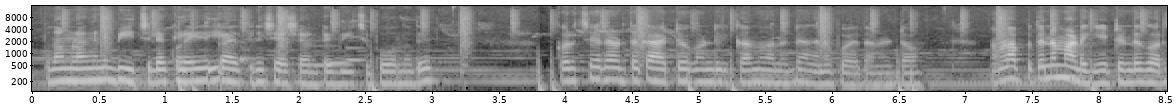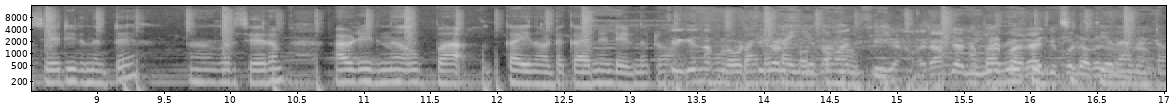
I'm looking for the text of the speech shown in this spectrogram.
അപ്പോൾ നമ്മളങ്ങനെ ബീച്ചിലെ കുറേ കാലത്തിന് ശേഷമാണ് കേട്ടോ ബീച്ചിൽ പോകുന്നത്. കുറച്ച് നേരം അവിടുത്തെ കാറ്റൊക്കെ കൊണ്ടിരിക്കാന്ന് പറഞ്ഞിട്ട് അങ്ങനെ പോയതാണ് കേട്ടോ നമ്മൾ അപ്പോൾ തന്നെ മടങ്ങിയിട്ടുണ്ട്. കുറച്ച് നേരം ഇരുന്നിട്ട് കുറച്ച് നേരം അവിടെ ഇരുന്ന് ഉപ്പ കൈ നോട്ടക്കാരനുണ്ടായിരുന്നു കേട്ടോ ഉപ്പാന്റെ കൈയൊക്കെ നോക്കി. അപ്പോൾ അത് ചുറ്റിയതാണ് കേട്ടോ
